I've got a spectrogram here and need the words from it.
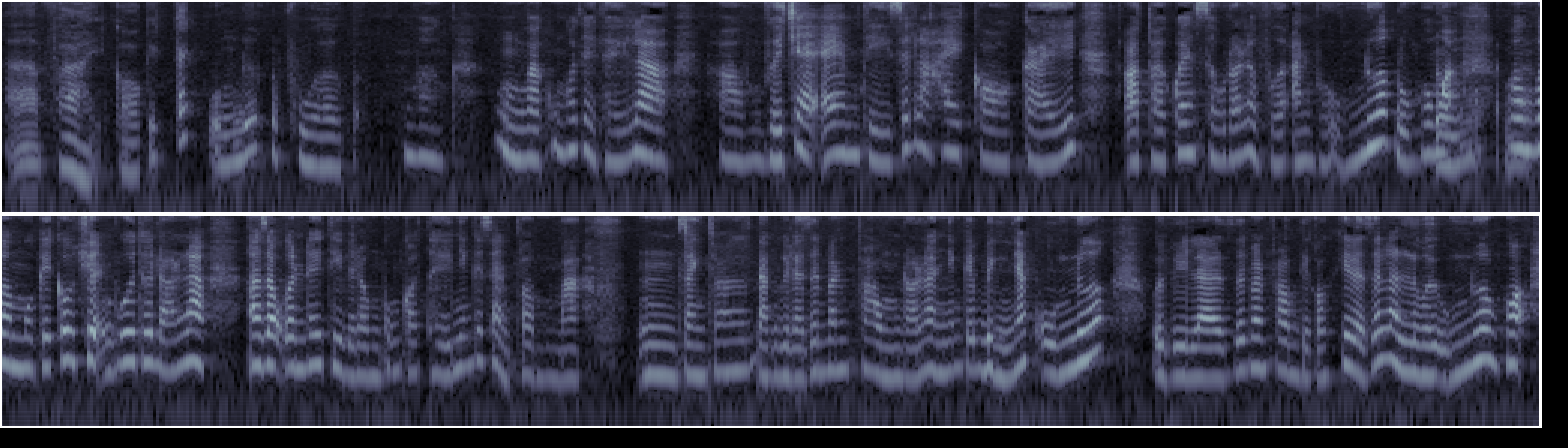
à, phải có cái cách uống nước nó phù hợp Vâng, và cũng có thể thấy là à, với trẻ em thì rất là hay có cái à, thói quen xấu đó là vừa ăn vừa uống nước đúng không đúng, ạ? Vâng, vâng và một cái câu chuyện vui thôi đó là à, dạo gần đây thì Việt Đồng cũng có thấy những cái sản phẩm mà um, dành cho đặc biệt là dân văn phòng đó là những cái bình nhắc uống nước bởi vì là dân văn phòng thì có khi là rất là lười uống nước đúng không ạ?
